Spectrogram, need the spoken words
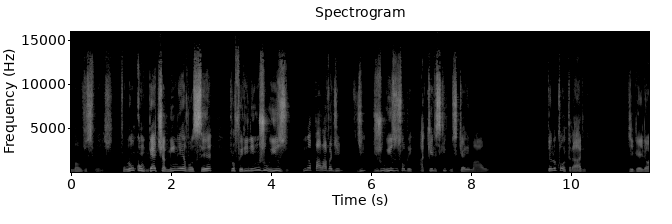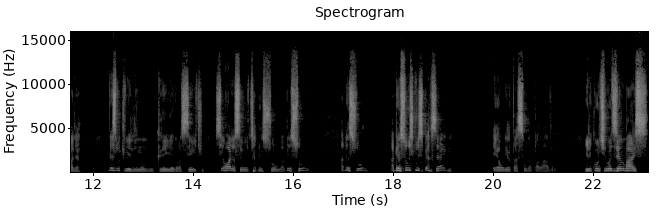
amaldiçoeis. Então não compete a mim nem a você proferir nenhum juízo, nenhuma palavra de de, de juízo sobre aqueles que nos querem mal. Pelo contrário, diga ele: olha, mesmo que ele não, creia, não aceite, você ao Senhor, eu te abençoo, abençoo, abençoo, abençoe os que os perseguem. É a orientação da palavra. E ele continua dizendo mais:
